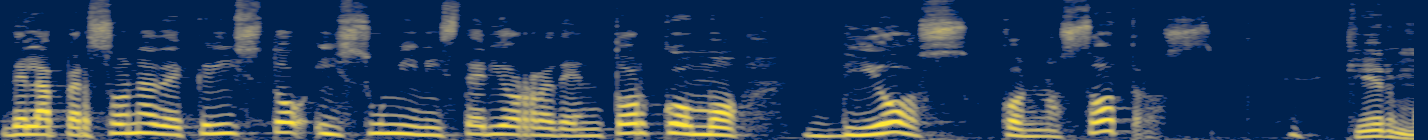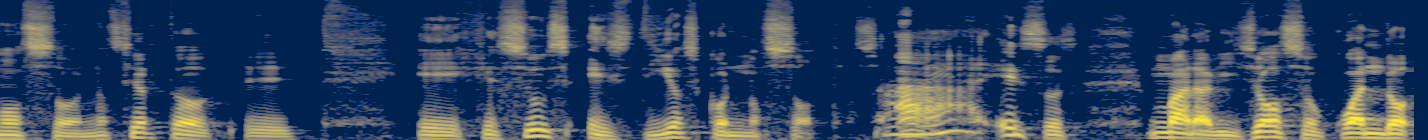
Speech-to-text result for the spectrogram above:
de la persona de Cristo y su ministerio redentor como Dios con nosotros. Qué hermoso, ¿no es cierto? Eh, eh, Jesús es Dios con nosotros. Ah, eso es maravilloso. Cuando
